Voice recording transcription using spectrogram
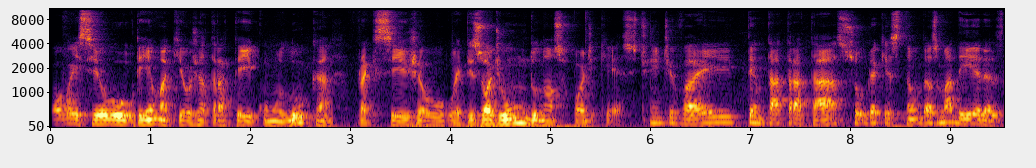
Qual vai ser o tema que eu já tratei com o Luca? Para que seja o, o, episódio 1 do nosso podcast. A gente vai tentar tratar sobre a questão das madeiras.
